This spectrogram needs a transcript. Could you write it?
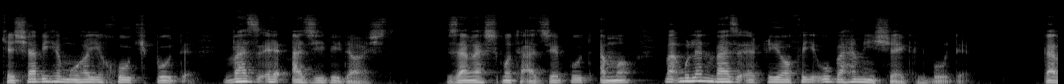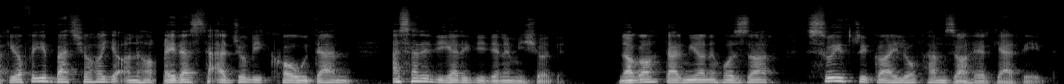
که شبیه موهای خوک بود وضع عجیبی داشت. زنش متعجب بود اما معمولا وضع قیافه او به همین شکل بود. در قیافه بچه های آنها غیر از تعجبی کودن اثر دیگری دیده نمی‌شد. ناگاه در میان حضار سویت ریگایلوف هم ظاهر گردید.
